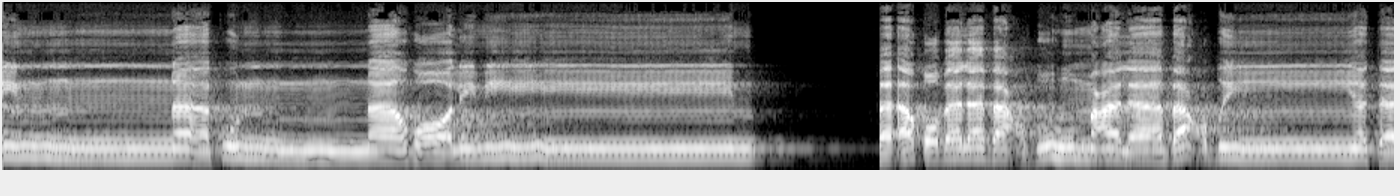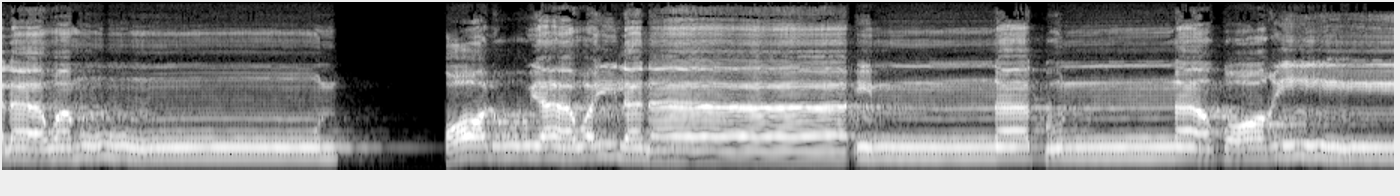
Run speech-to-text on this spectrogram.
انا كنا ظالمين فأقبل بعضهم على بعض يتلاومون. قالوا يا ويلنا إنا كنا طاغين.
